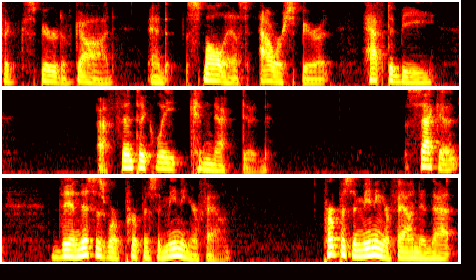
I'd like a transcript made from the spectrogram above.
the spirit of God, and small s, our spirit, have to be authentically connected. Second, then this is where purpose and meaning are found purpose and meaning are found in that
